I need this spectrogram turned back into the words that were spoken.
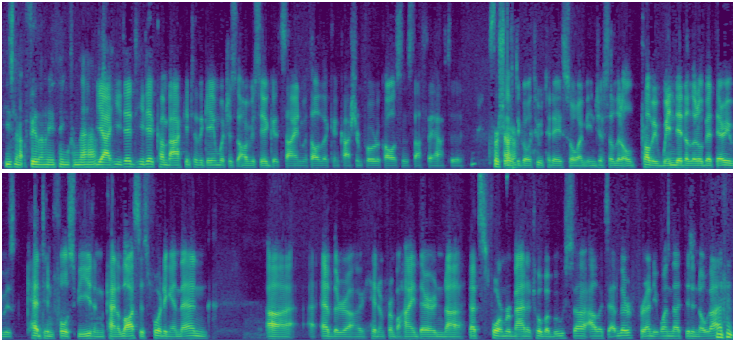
he's not feeling anything from that. Yeah, he did. He did come back into the game, which is obviously a good sign with all the concussion protocols and stuff they have to for sure have to go through today. So I mean, just a little probably winded a little bit there. He was heading full speed and kind of lost his footing, and then uh, Edler uh, hit him from behind there, and uh, that's former Manitoba Moose uh, Alex Edler. For anyone that didn't know that,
